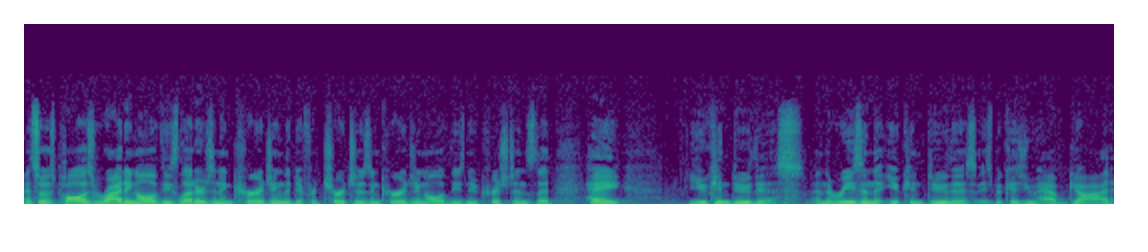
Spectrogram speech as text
And so as Paul is writing all of these letters and encouraging the different churches, encouraging all of these new Christians that, hey, you can do this. And the reason that you can do this is because you have God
